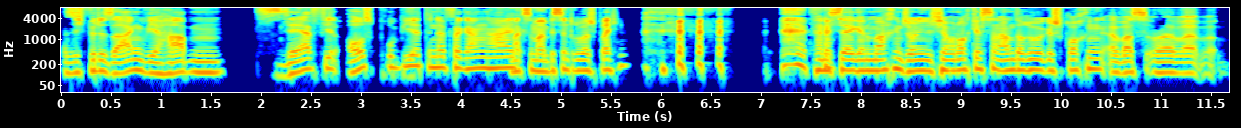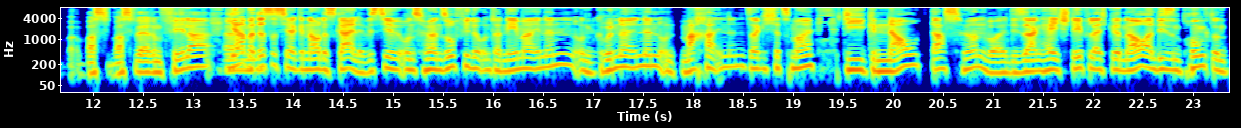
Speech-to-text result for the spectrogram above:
Also ich würde sagen, wir haben sehr viel ausprobiert in der Vergangenheit. Magst du mal ein bisschen drüber sprechen? Kann ich sehr gerne machen. Johnny und ich haben auch noch gestern Abend darüber gesprochen, äh, was, äh, was, was wäre ein Fehler. Ja, aber ähm, das ist ja genau das Geile. Wisst ihr, uns hören so viele UnternehmerInnen und GründerInnen und MacherInnen, sage ich jetzt mal, die genau das hören wollen. Die sagen, hey, ich stehe vielleicht genau an diesem Punkt und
